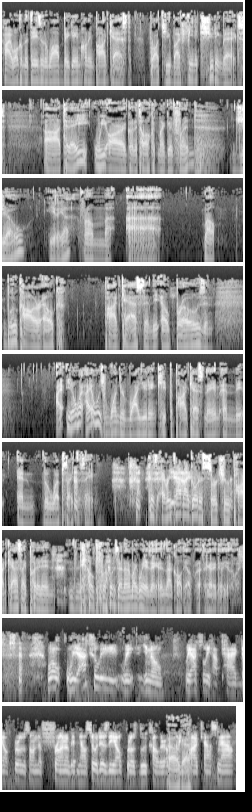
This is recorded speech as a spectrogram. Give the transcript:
Hi, welcome to Days in the Wild Big Game Hunting Podcast, brought to you by Phoenix Shooting Bags. Uh, today we are going to talk with my good friend Joe Elia from, uh, well, Blue Collar Elk podcasts and the Elk Bros and I you know what I always wondered why you didn't keep the podcast name and the and the website the same. Because every yeah, time I go to search your podcast, I put it in the Elk Bros, and I'm like, wait a second, it's not called the Elk Bros. I got to do it the other way. well, we actually, we you know, we actually have tagged Elk Bros on the front of it now. So it is the Elk Bros Blue Collar oh, okay. podcast now.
